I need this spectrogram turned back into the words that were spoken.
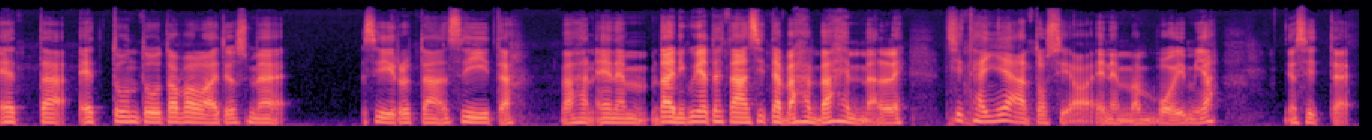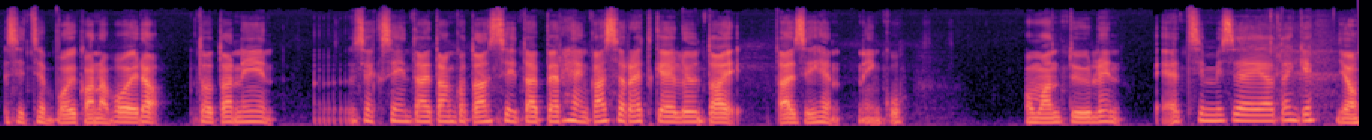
että, että tuntuu tavallaan, että jos me siirrytään siitä vähän enemmän, tai niin kuin jätetään sitä vähän vähemmälle, sittenhän jää tosiaan enemmän voimia. Ja sitten sit se voi kanavoida tota niin, seksiin tai tankotanssiin tai perheen kanssa retkeilyyn tai, tai siihen niin kuin, oman tyylin etsimiseen jotenkin. Joo,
